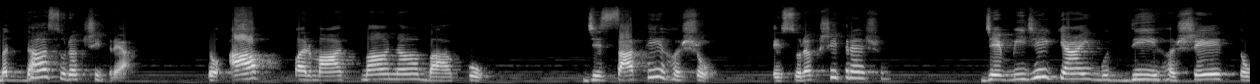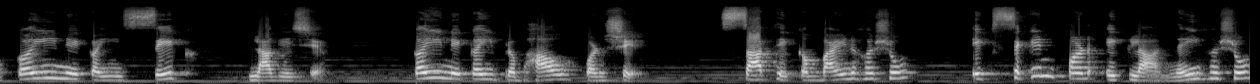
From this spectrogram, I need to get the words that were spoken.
બધા સુરક્ષિત રહ્યા. તો આપ પરમાત્માના બાળકો જે સાથે હશો, તે સુરક્ષિત રહેશો. જે બીજે ક્યાંય બુદ્ધિ હશે, તો કંઈ ને કંઈ શેખ લાગે છે. કંઈ ને કંઈ પ્રભાવ પડશે. સાથે કમ્બાઈન્ડ હશો, એક સેકન્ડ પણ એકલા નહીં હશો,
